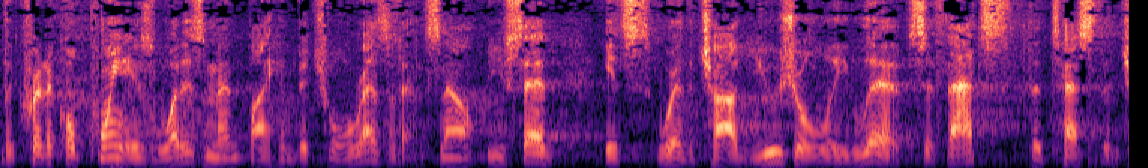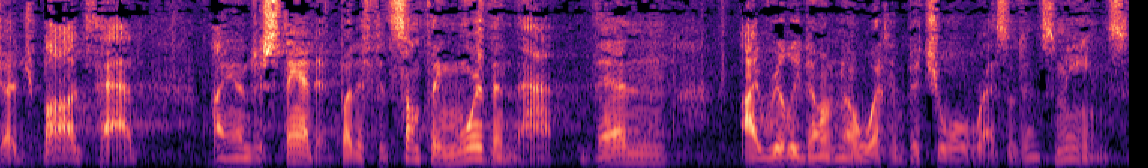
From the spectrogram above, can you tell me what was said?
the critical point is what is meant by habitual residence. Now, you said it's where the child usually lives. If that's the test that Judge Boggs had, I understand it. But if it's something more than that, then I really don't know what habitual residence means.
